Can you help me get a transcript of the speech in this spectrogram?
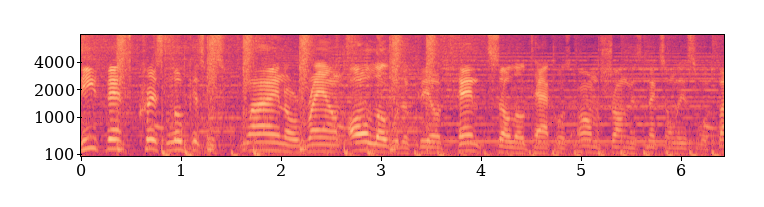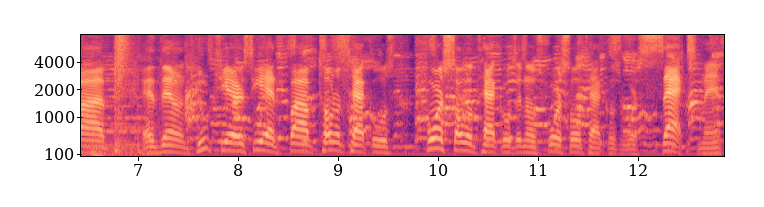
Defense, Chris Lucas was flying around all over the field. 10 solo tackles. Armstrong is next on list with five. And then Gutierrez, he had five total tackles, four solo tackles, and those four solo tackles were sacks, man.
